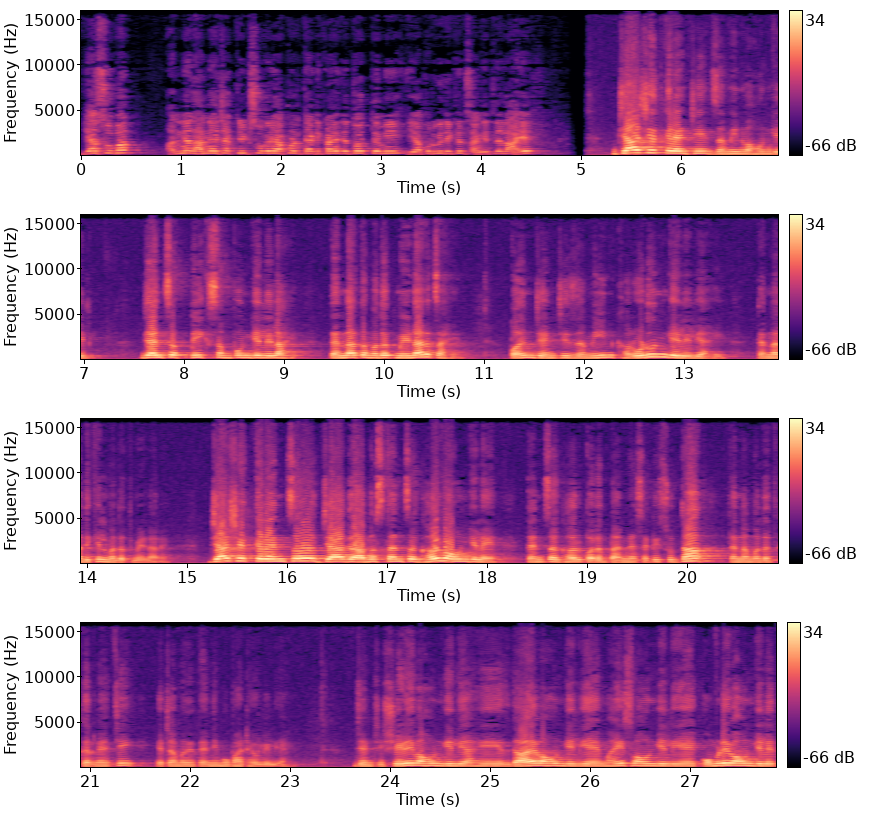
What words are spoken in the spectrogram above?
यासोबत अन्नधान्याच्या किट्स वगैरे आपण त्या ठिकाणी देतो ते मी यापूर्वी देखील सांगितलेलं आहे. ज्या शेतकऱ्यांची जमीन वाहून गेली ज्यांचं पीक संपून गेलेलं आहे त्यांना तर मदत मिळणारच आहे. पण ज्यांची जमीन खरोडून गेलेली आहे त्यांना देखील मदत मिळणार आहे. ज्या शेतकऱ्यांचं ज्या ग्रामस्थांचं घर वाहून गेलंय त्यांचं घर परत बांधण्यासाठी सुद्धा त्यांना मदत करण्याची याच्यामध्ये त्यांनी मुभा ठेवलेली आहे. ज्यांची शेळी वाहून गेली आहे गाय वाहून गेली आहे म्हैस वाहून गेली आहे कोंबडे वाहून गेलेत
